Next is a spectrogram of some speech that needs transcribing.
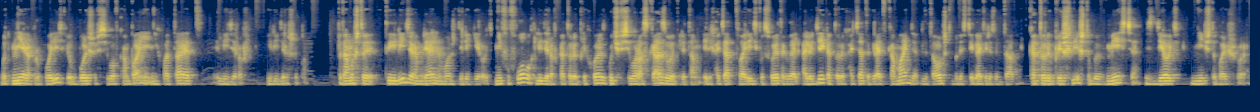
Вот мне, как руководителю, больше всего в компании не хватает лидеров и лидершипа. Потому что ты лидером реально можешь делегировать. Не фуфловых лидеров, которые приходят, кучу всего рассказывают или, там, или хотят творить свое и так далее, а людей, которые хотят играть в команде для того, чтобы достигать результата. Которые пришли, чтобы вместе сделать нечто большое.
